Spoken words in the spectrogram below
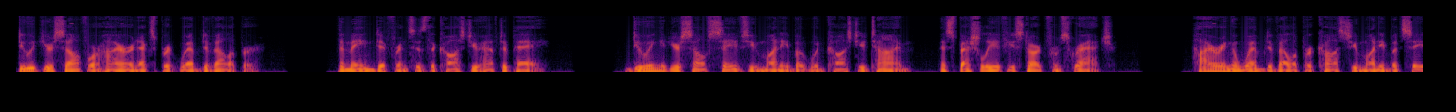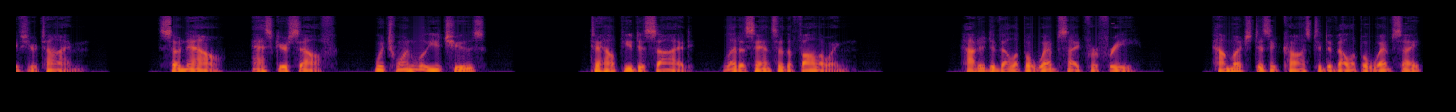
do it yourself or hire an expert web developer. The main difference is the cost you have to pay. Doing it yourself saves you money but would cost you time, especially if you start from scratch. Hiring a web developer costs you money but saves your time. So now, Ask yourself, which one will you choose? To help you decide, let us answer the following How to develop a website for free? How much does it cost to develop a website?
